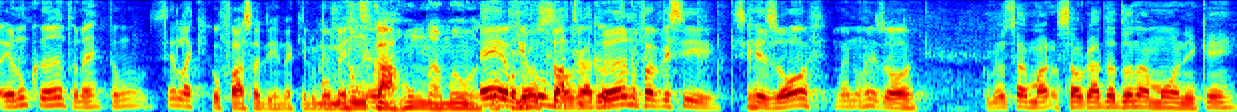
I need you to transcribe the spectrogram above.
eu não canto, né? Então, sei lá o que que eu faço ali naquele momento. Um carrum na mão. assim. É, eu comer fico um salgado- batucando pra ver se, se resolve, mas não resolve. Comeu salgado da Dona Mônica, hein?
